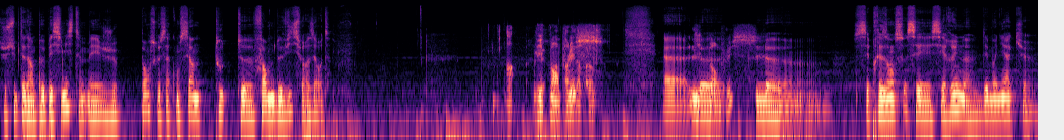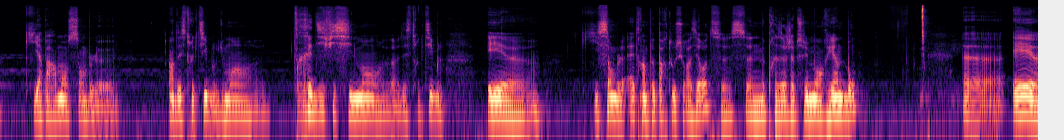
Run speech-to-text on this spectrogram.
Je suis peut-être un peu pessimiste, mais je pense que ça concerne toute euh, forme de vie sur Azeroth. Je vais Dites-moi en parler plus. Euh, Dites-moi en plus. le, ces présences, ces, ces runes démoniaques euh, qui apparemment semblent euh, indestructibles, ou du moins euh, très difficilement euh, destructibles, et qui semblent être un peu partout sur Azeroth, ça, ne me présage absolument rien de bon. Et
